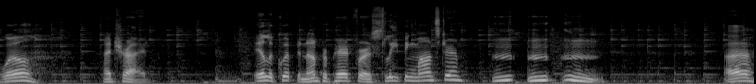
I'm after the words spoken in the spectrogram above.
Well, I tried. Ill equipped and unprepared for a sleeping monster? Mm mm mm. Uh,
